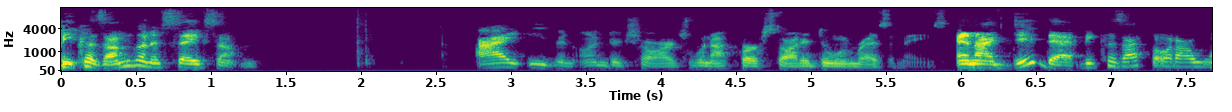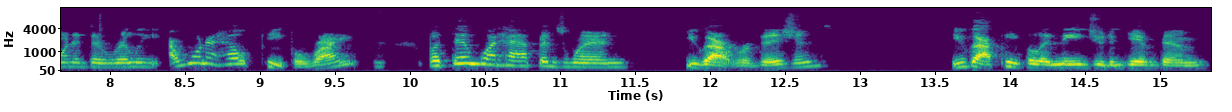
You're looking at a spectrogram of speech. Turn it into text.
Because I'm going to say something. I even undercharged when I first started doing resumes. And I did that because I thought I wanted to really I want to help people, right? But then what happens when you got revisions? You got people that need you to give them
